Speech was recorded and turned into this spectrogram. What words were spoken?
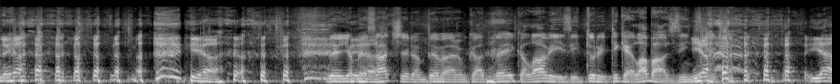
nu, jā. jā. Ne, ja mēs jā. atšķiram, piemēram, kādu veikalu avīziju, tur ir tikai labās ziņas. Jā, jā.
